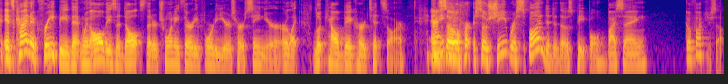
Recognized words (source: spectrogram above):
it's kind of creepy that when all these adults that are 20 30 40 years her senior are like look how big her tits are. And Right. so her so she responded to those people by saying go fuck yourself.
